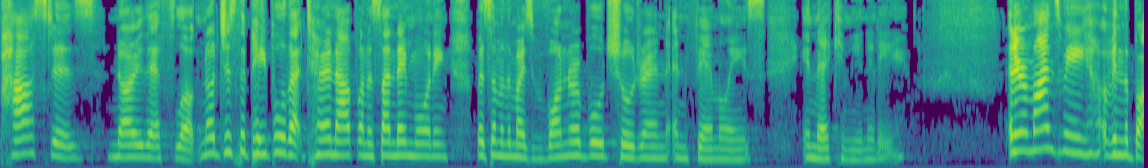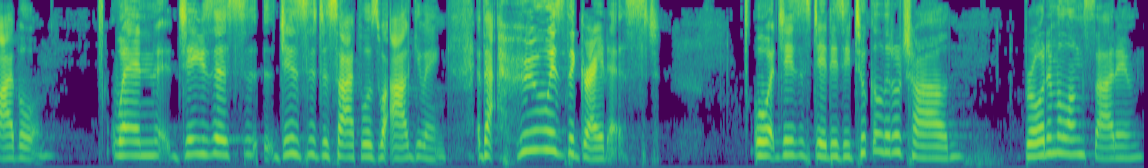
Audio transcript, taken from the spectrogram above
Pastors know their flock, not just the people that turn up on a Sunday morning, but some of the most vulnerable children and families in their community. And it reminds me of in the Bible when Jesus, Jesus' disciples were arguing about who was the greatest. Well, what Jesus did is he took a little child, brought him alongside him,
